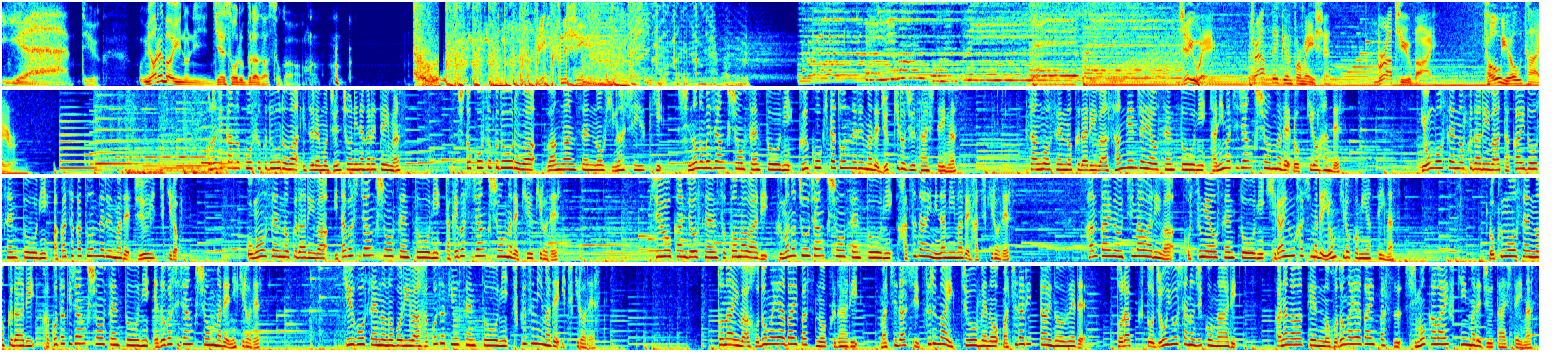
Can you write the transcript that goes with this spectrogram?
いやーっていうやればいいのに j s o u l b r o t h e r s とか Mix Machine. J-Way Traffic Information Brought to you by Toyo Tire この時間の高速道路はいずれも順調に流れています。首都高速道路は湾岸線の東行き東雲ジャンクションを先頭に空港北トンネルまで10キロ渋滞しています。3号線の下りは三軒茶屋を先頭に谷町ジャンクションまで6キロ半です。4号線の下りは高井戸を先頭に赤坂トンネルまで11キロ。5号線の下りは板橋ジャンクションを先頭に竹橋ジャンクションまで9キロです。中央環状線外回り熊野町ジャンクションを先頭に初台南まで8キロです。反対の内回りは小菅を先頭に平井大橋まで4キロ混み合っています。6号線の下り箱崎ジャンクションを先頭に江戸橋ジャンクションまで2キロです。9号線の上りは箱崎を先頭に福住まで1キロです。都内は保土ヶ谷バイパスの下り町田市鶴間1丁目の町田立体の上でトラックと乗用車の事故があり神奈川県の保土ヶ谷バイパス下川井付近まで渋滞しています。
